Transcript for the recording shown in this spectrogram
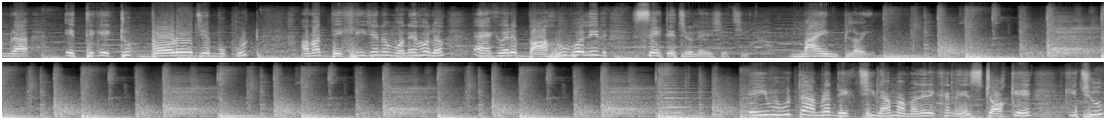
আমরা এর থেকে একটু বড় যে মুকুট, আমার দেখেই যেন মনে হলো, একেবারে বাহুবলীর সেটে চলে এসেছি। মাইন্ড ব্লোয়িং এই মুহূর্তে আমরা দেখছিলাম আমাদের এখানে স্টকে কিছু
